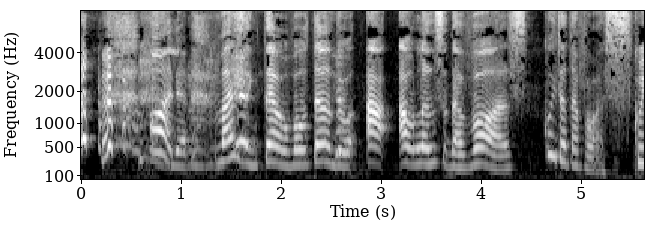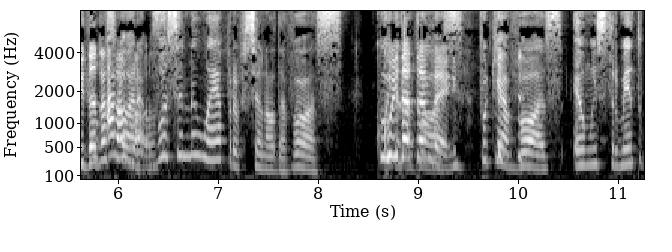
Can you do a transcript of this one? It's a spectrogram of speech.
Olha, mas então, voltando a- ao lance da voz, cuida da voz. Cuida da sua Agora, voz. você não é profissional da voz? Cuida da também. Voz, porque a voz é um instrumento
